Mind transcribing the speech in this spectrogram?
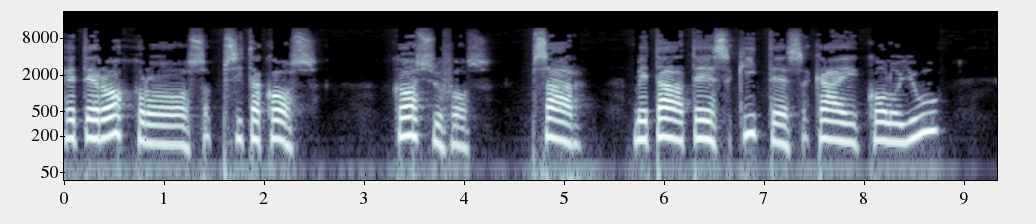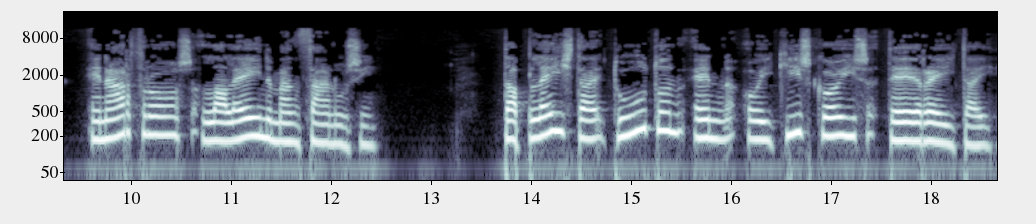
χετερόχρος ψητακός κόσουφος ψάρ μετά τες κήτες καί κολοιού en arthros lalein manthanusi. Ta pleista tuton en oikiskois te reitai.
